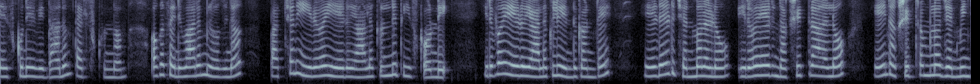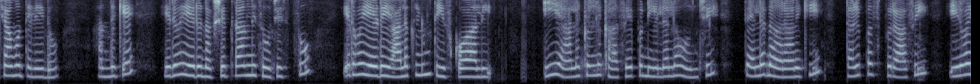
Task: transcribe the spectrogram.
చేసుకునే విధానం తెలుసుకుందాం. ఒక శనివారం రోజున పచ్చని ఇరవై ఏడు యాలకుల్ని తీసుకోండి. ఇరవై ఏడు యాలకులు ఎందుకంటే ఏడేడు జన్మలలో ఇరవై ఏడు నక్షత్రాలలో ఏ నక్షత్రంలో జన్మించామో తెలియదు అందుకే ఇరవై ఏడు నక్షత్రాలని సూచిస్తూ ఇరవై ఏడు యాలకులను తీసుకోవాలి. ఈ యాలకులను కాసేపు నీళ్ళలో ఉంచి తెల్ల దారానికి తడి పసుపు రాసి ఇరవై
